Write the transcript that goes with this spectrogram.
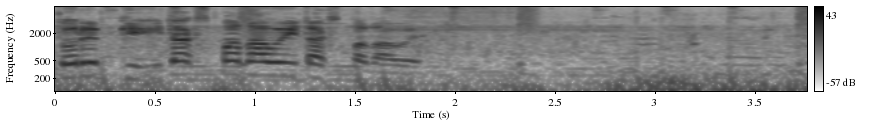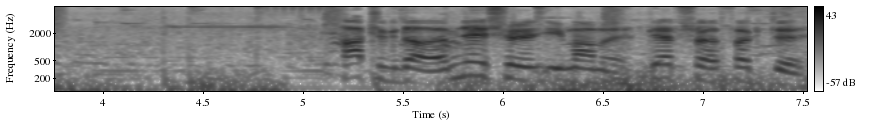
to rybki i tak spadały, i tak spadały. Haczyk dałem mniejszy i mamy pierwsze efekty.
